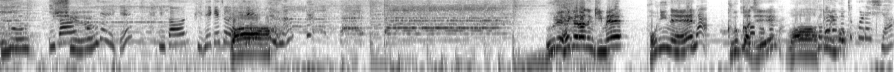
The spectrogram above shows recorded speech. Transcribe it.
이건 슈 선재에게, 이건 빈에게 줘야지. 와. 의뢰 해결하는 김에 본인의 누나, 그것까지 이거 먹어봐. 와 내가 또 만든 이거 초콜릿이야.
